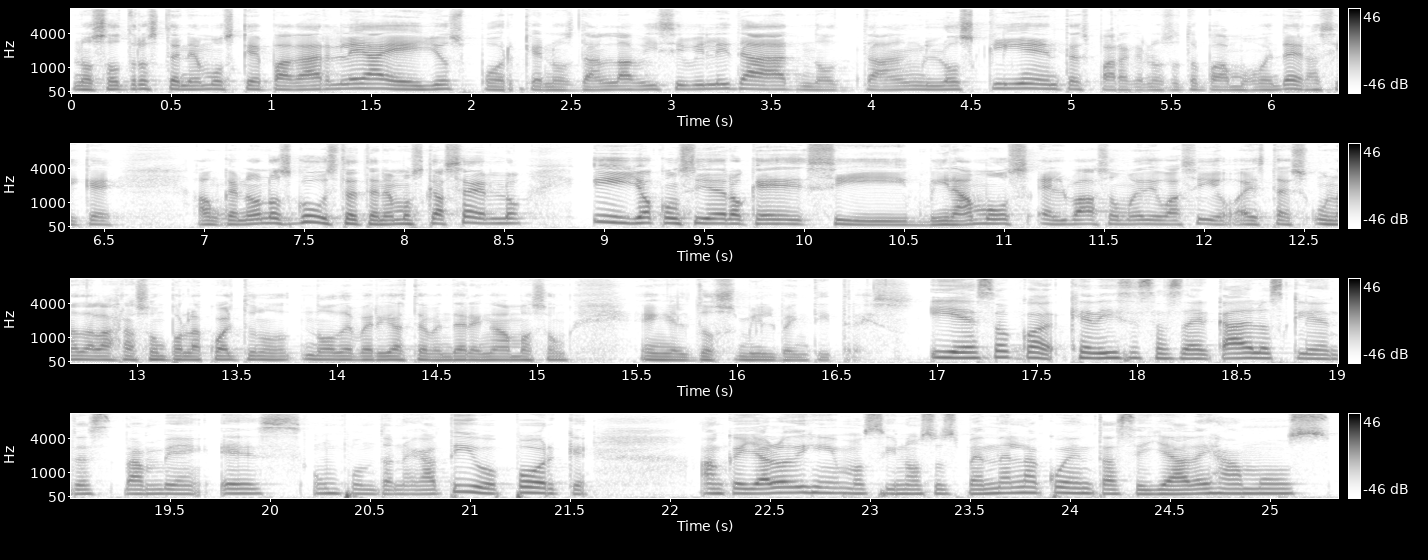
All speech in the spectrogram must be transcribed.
Nosotros tenemos que pagarle a ellos porque nos dan la visibilidad, nos dan los clientes para que nosotros podamos vender. Así que, aunque no nos guste, tenemos que hacerlo. Y yo considero que si miramos el vaso medio vacío, esta es una de las razones por la cual tú no, no deberías de vender en Amazon en el 2023. Y eso que dices acerca de los clientes también es un punto negativo porque aunque ya lo dijimos, si nos suspenden la cuenta, si ya dejamos,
